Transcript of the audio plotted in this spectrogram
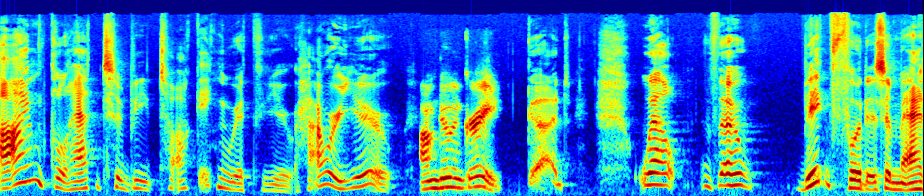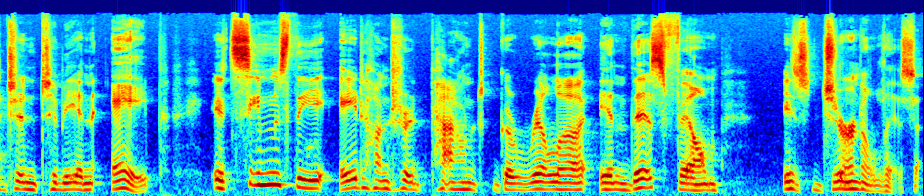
I'm glad to be talking with you. How are you? I'm doing great. Good. Well, though Bigfoot is imagined to be an ape, it seems the 800 pound gorilla in this film is journalism.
